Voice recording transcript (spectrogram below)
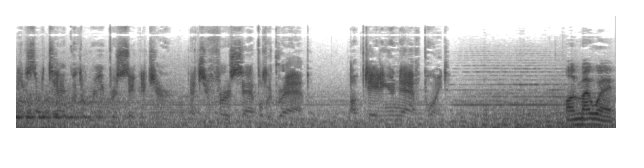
Back some tech with a Reaper signature. That's your first sample to grab. Updating your nav point. On my way.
